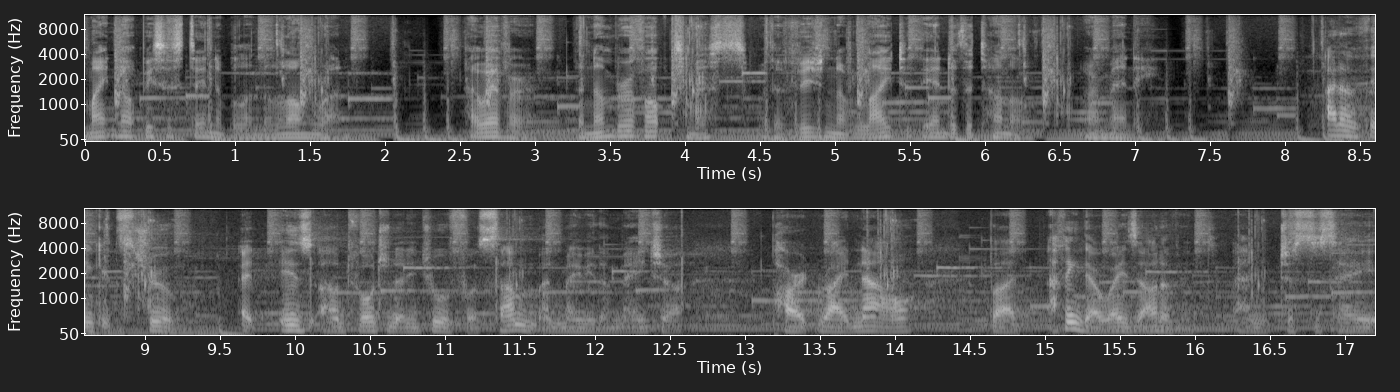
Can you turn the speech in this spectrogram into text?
might not be sustainable in the long run, However, the number of optimists with a vision of light at the end of the tunnel are many. I don't think it's true. It is unfortunately true for some and maybe the major part right now, but I think there are ways out of it. And just to say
